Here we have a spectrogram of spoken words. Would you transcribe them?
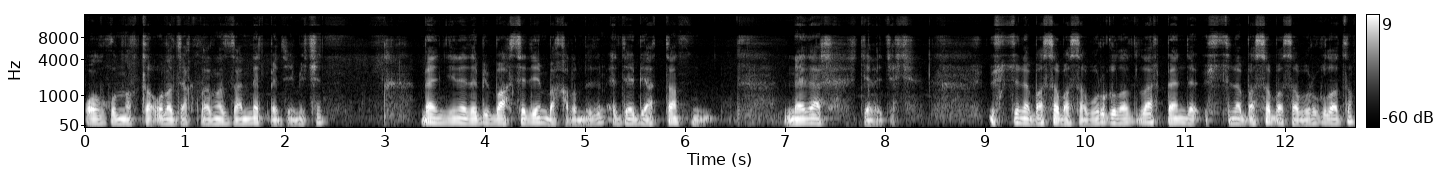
olgunlukta olacaklarını zannetmediğim için ben yine de bir bahsedeyim bakalım dedim. Edebiyattan neler gelecek. Üstüne basa basa vurguladılar. Ben de üstüne basa basa vurguladım.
